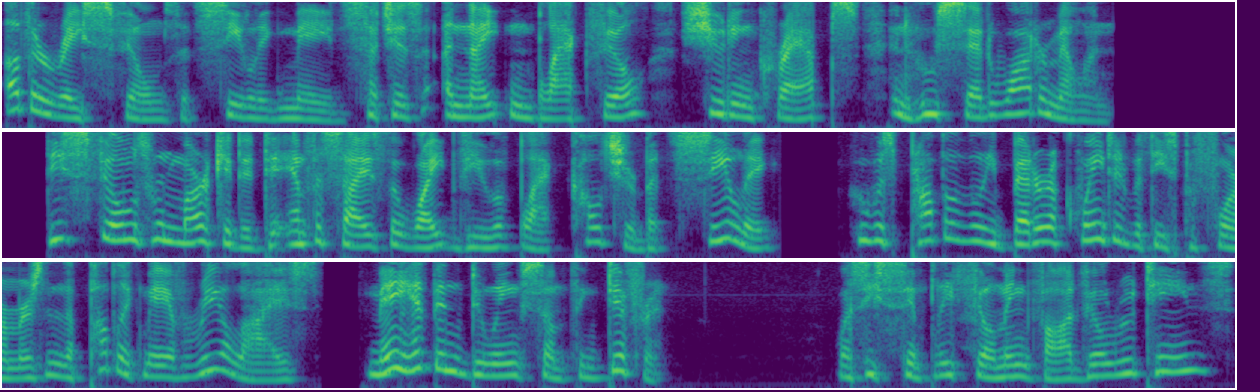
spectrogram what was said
other race films that Selig made, such as A Night in Blackville, Shooting Craps, and Who Said Watermelon. These films were marketed to emphasize the white view of black culture, but Selig, who was probably better acquainted with these performers than the public may have realized, may have been doing something different. Was he simply filming vaudeville routines?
